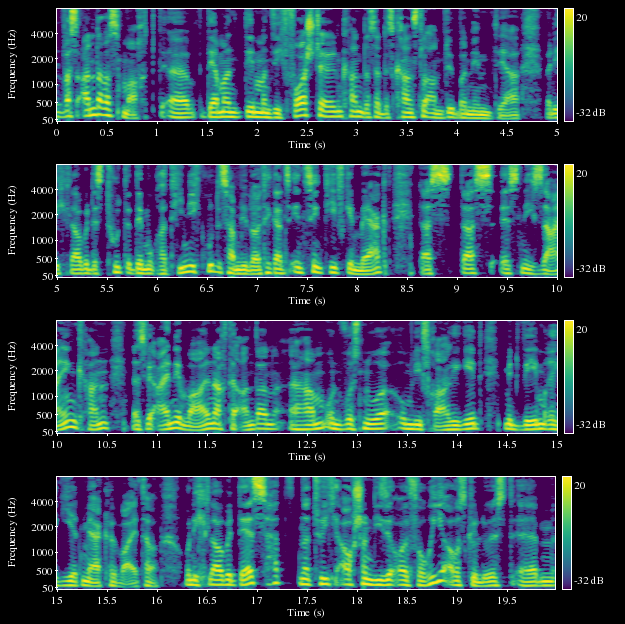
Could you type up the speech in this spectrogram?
was anderes macht, äh, der man, dem man sich vorstellen kann, dass er das Kanzleramt übernimmt, ja. Weil ich glaube, das tut der Demokratie nicht gut. Das haben die Leute ganz instinktiv gemerkt, dass, dass es nicht sein kann, dass wir eine Wahl nach der anderen haben und wo es nur um die Frage geht, mit wem regiert Merkel weiter. Und ich glaube, das hat natürlich auch schon diese Euphorie ausgelöst, ähm,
